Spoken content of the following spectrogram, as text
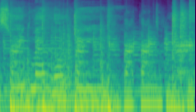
sweet melody. Back, back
